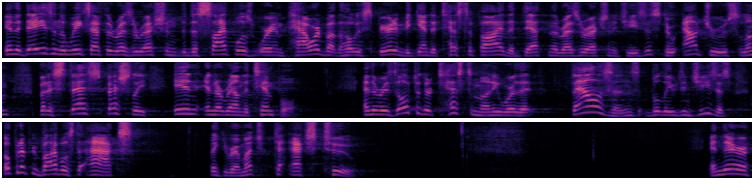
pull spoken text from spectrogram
In the days and the weeks after the resurrection, the disciples were empowered by the Holy Spirit and began to testify the death and the resurrection of Jesus throughout Jerusalem, but especially in and around the temple. And the result of their testimony were that thousands believed in Jesus. Open up your Bibles to Acts. Thank you very much. To Acts 2. And there,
